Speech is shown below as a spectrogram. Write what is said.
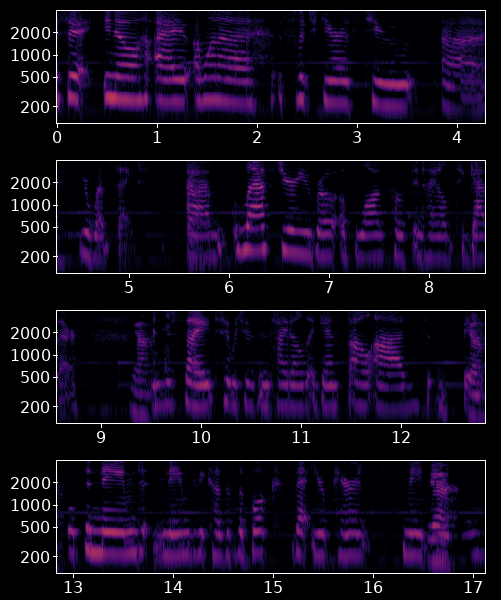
so you know, I I want to switch gears to uh, your website. Yes. Um, last year, you wrote a blog post entitled "Together," yeah. your site, which is entitled "Against All Odds," yeah. with the named named because of the book that your parents made yeah. for you.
